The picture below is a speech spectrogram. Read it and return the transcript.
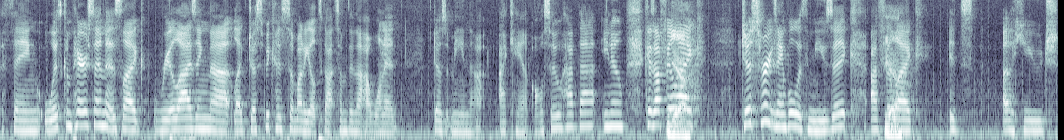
thing with comparison is like realizing that like just because somebody else got something that I wanted doesn't mean that I can't also have that, you know? Cuz I feel Yeah. like just for example with music, I feel Yeah. like it's a huge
